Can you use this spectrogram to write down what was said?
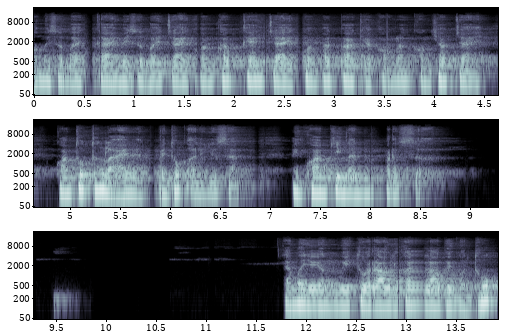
ความไม่สบายกายไม่สบายใจ ความคับแค้นใจ ความพัดภาคจากของรักของชอบใจ ความทุกข์ทั้งหลายเป็นทุกข์อริยสัจเป็นความจริงอันประเสริฐแต่เมื่อยังมีตัวเราอยู่ก็เราเป็นคนทุกข์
